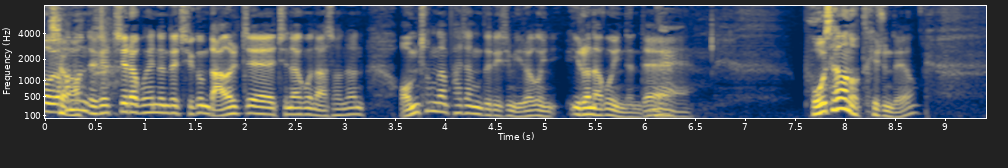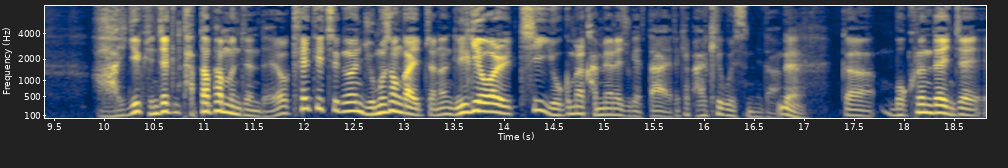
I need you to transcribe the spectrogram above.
뭐. 하면 되겠지라고 했는데 지금 나흘째 지나고 나서는 엄청난 파장들이 지금 일어나고, 일어나고 있는데 네. 보상은 어떻게 준대요? 아, 이게 굉장히 좀 답답한 문제인데요. KT 측은 유무선 가입자는 1개월치 요금을 감면해 주겠다 이렇게 밝히고 있습니다. 네. 그러니까 뭐 그런데 이제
